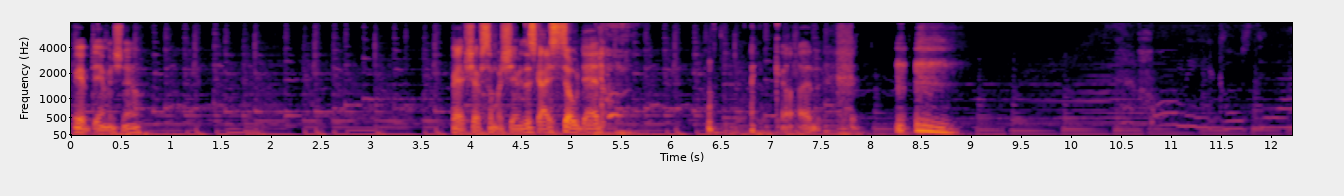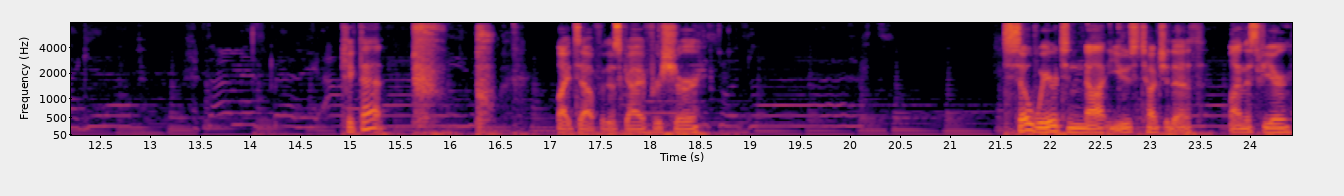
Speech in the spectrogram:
we have damage now. We actually have so much damage. This guy's so dead. oh my god. Kick that? Lights out for this guy for sure. so weird to not use Touch of Death. Line the fear.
